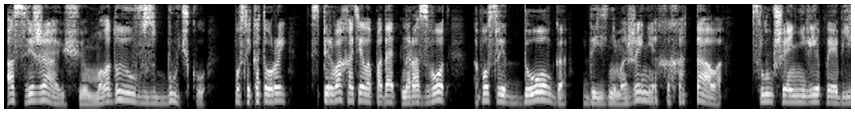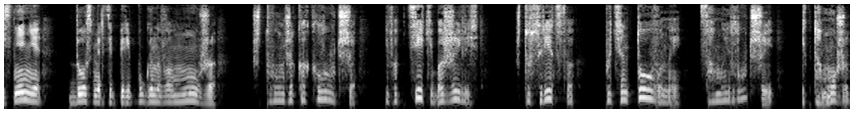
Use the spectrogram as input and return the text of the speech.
освежающую молодую взбучку, после которой сперва хотела подать на развод, а после долго до изнеможения хохотала, слушая нелепые объяснения до смерти перепуганного мужа, что он же как лучше, и в аптеке божились, что средства патентованные, самые лучшие — и к тому же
